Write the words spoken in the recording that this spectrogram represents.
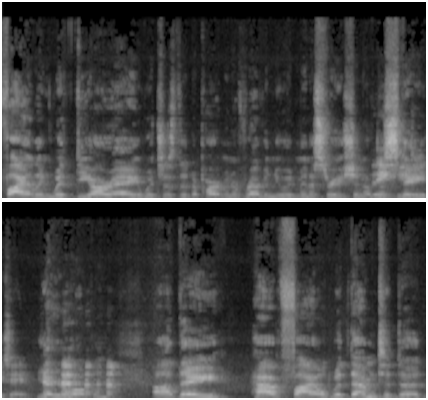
filing with DRA, which is the Department of Revenue Administration of Thank the you, state. DJ. Yeah, you're welcome. uh, they have filed with them to de-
